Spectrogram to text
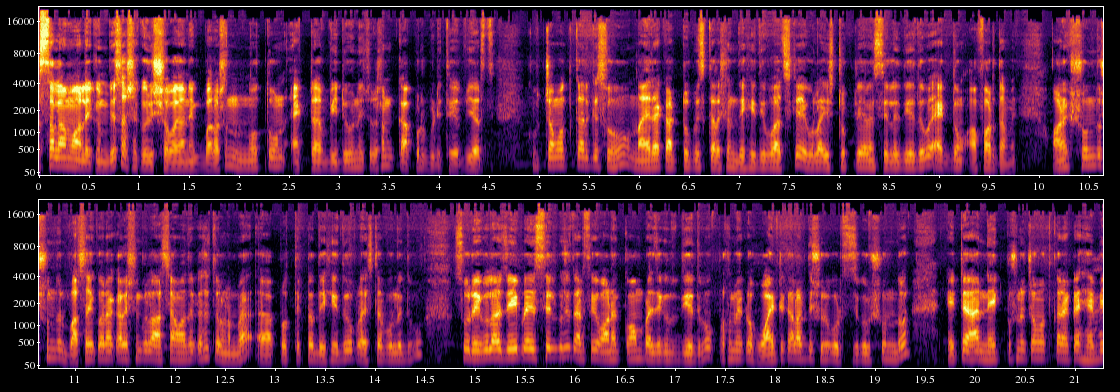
আসসালামু আলাইকুম বিয়াস আশা করি সবাই অনেক ভালো আছেন। নতুন একটা ভিডিও নিয়ে চলে আসলাম কাপড় বিড়ি থেকে। বিয়ার্স খুব চমৎকার কিছু Naira cut two piece collection দেখিয়ে দিব আজকে। এগুলো স্টক ক্লিয়ারেন্স সেলে দিয়ে দেবো একদম অফার দামে। অনেক সুন্দর সুন্দর বাছাই করা কালেকশনগুলো আছে আমাদের কাছে। চলুন আমরা প্রত্যেকটা দেখিয়ে দেবো প্রাইসটা বলে দেবো। সো রেগুলার যেই প্রাইস সেল করছি তার থেকে অনেক কম প্রাইসে কিন্তু দিয়ে দেবো। প্রথমে একটা হোয়াইট কালার দিয়ে শুরু করতেছি, খুব সুন্দর। এটা নেক পোষণে চমৎকার একটা হেভি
